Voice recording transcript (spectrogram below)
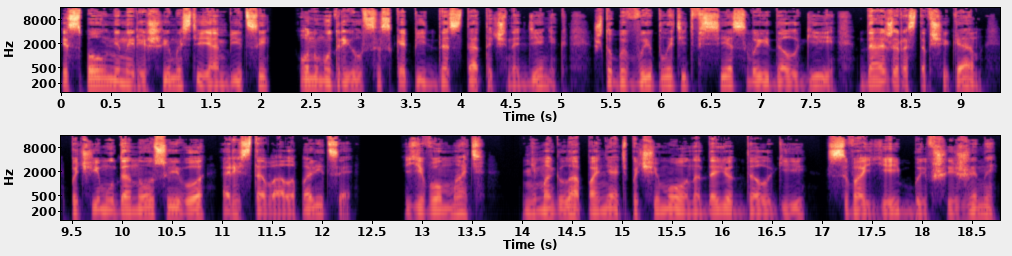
Исполненный решимости и амбиций, он умудрился скопить достаточно денег, чтобы выплатить все свои долги даже ростовщикам, по чьему доносу его арестовала полиция. Его мать не могла понять, почему он отдает долги своей бывшей жены.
